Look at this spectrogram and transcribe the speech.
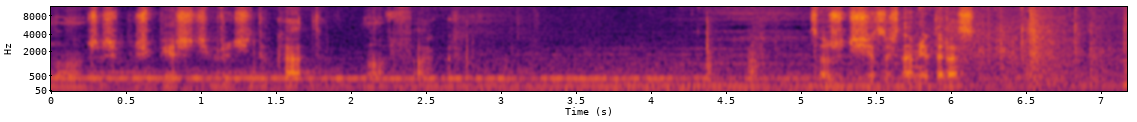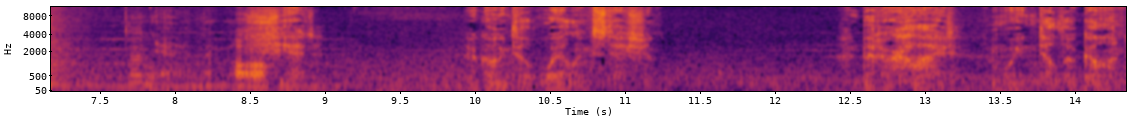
No, trzeba się pośpieszyć i wrócić do kat. O, fuck. Co, rzuci się coś na mnie teraz? No nie, jednak. O, Shit. They're going to the whaling station. I'd better hide and wait until they're gone.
